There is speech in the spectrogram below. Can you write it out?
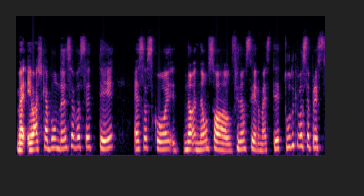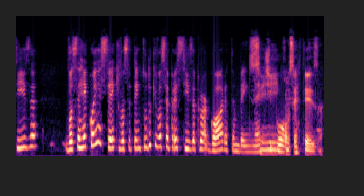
Mas eu acho que a abundância é você ter essas coisas, não, não só o financeiro, mas ter tudo que você precisa, você reconhecer que você tem tudo que você precisa para o agora também, né? Sim, tipo, com certeza.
